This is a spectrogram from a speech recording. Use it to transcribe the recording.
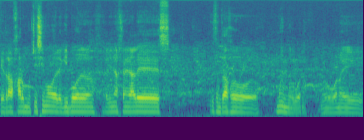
que trabajaron muchísimo, el equipo en, en líneas generales hizo un trabajo muy muy bueno, muy bueno y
